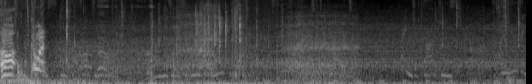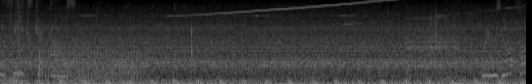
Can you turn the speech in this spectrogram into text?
Oh, come on. Ring's not far,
